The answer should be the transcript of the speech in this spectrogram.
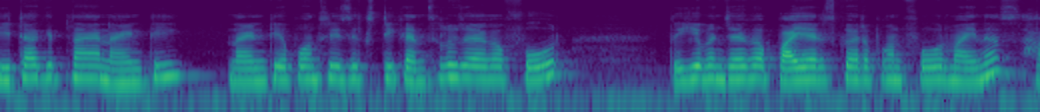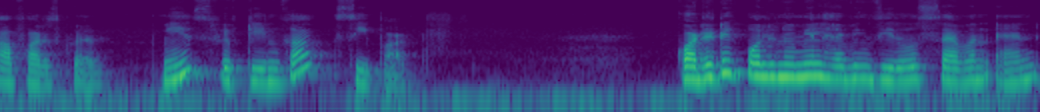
theta कितना है? Ninety ninety upon three sixty cancel हो जाएगा फोर तो ये बन जाएगा pi R square upon four minus half R square means fifteen का C part quadratic polynomial having zero seven and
